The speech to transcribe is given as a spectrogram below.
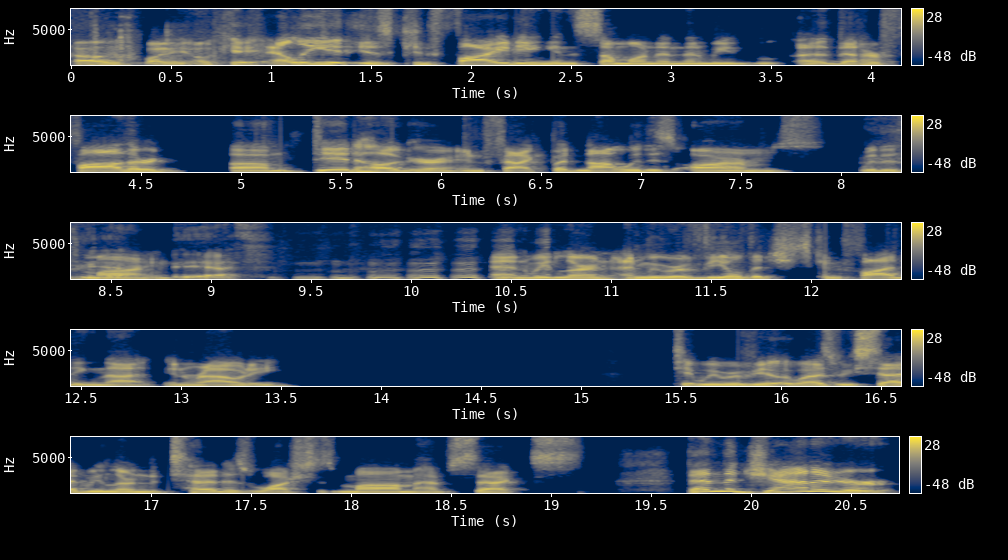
that was funny. Okay, Elliot is confiding in someone, and then we uh, that her father um, did hug her, in fact, but not with his arms, with his mind. yes. and we learn and we reveal that she's confiding that in Rowdy. We reveal, as we said, we learned that Ted has watched his mom have sex. Then the janitor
